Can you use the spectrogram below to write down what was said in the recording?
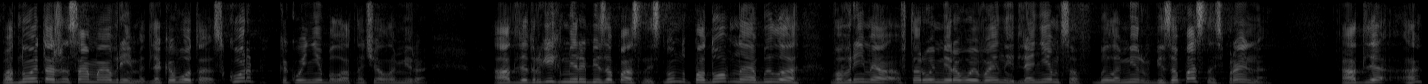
В одно и то же самое время для кого-то скорбь, какой не было от начала мира, а для других мир и безопасность. Ну, подобное было во время Второй мировой войны. Для немцев было мир и безопасность, правильно? А для... А?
